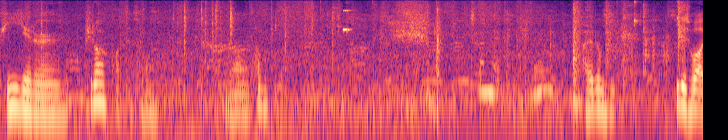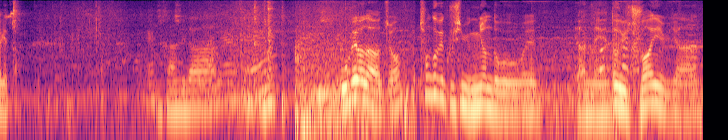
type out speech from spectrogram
귀이개를 필요할 것 같아서 내가 사볼게 밝은 빛 이게 좋아하겠다. 감사합니다. 500원 나왔죠? 1996년도에 났네. 또 이 주환이 위한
